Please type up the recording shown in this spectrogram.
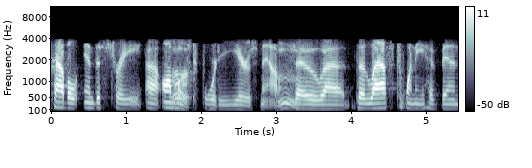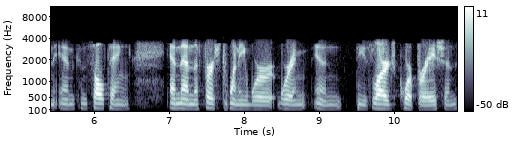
travel industry uh, almost Huh. 40 years now. Mm. So uh, the last 20 have been in consulting, and then the first 20 were were in, in these large corporations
